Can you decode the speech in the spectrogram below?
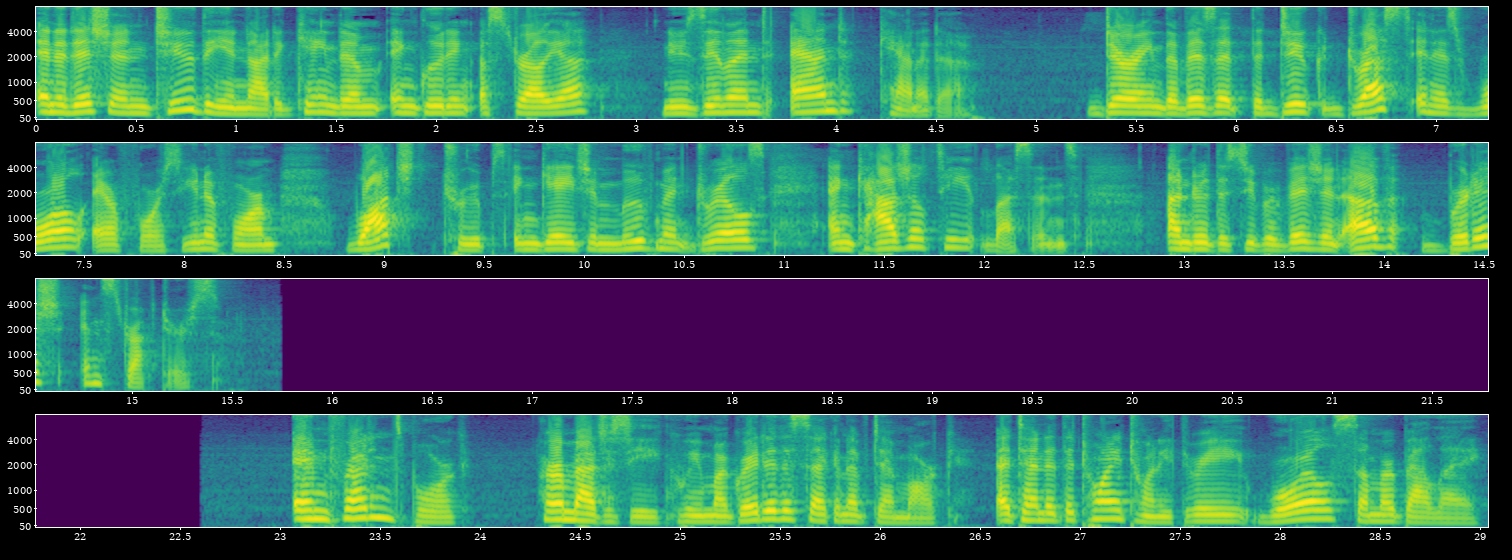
in addition to the United Kingdom, including Australia, New Zealand, and Canada. During the visit, the Duke, dressed in his Royal Air Force uniform, watched troops engage in movement drills and casualty lessons under the supervision of British instructors. In Fredensborg, Her Majesty Queen Margrethe II of Denmark attended the 2023 Royal Summer Ballet,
